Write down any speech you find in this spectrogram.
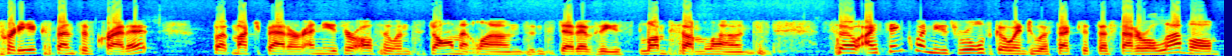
pretty expensive credit, but much better. And these are also installment loans instead of these lump sum loans. So I think when these rules go into effect at the federal level,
